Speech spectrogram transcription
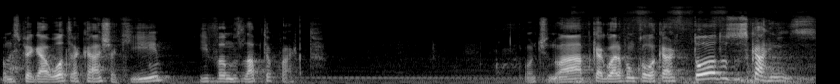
Vamos pegar outra caixa aqui e vamos lá pro teu quarto. Continuar, porque agora vamos colocar todos os carrinhos.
